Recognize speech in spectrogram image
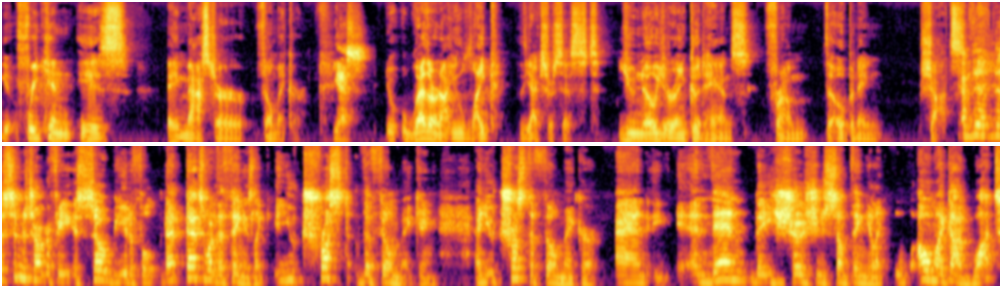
Friedkin is a master filmmaker. Yes. Whether or not you like The Exorcist, you know you're in good hands from the opening shots. And The the cinematography is so beautiful. That that's what the thing is. Like you trust the filmmaking, and you trust the filmmaker, and and then they, he shows you something. You're like, oh my god, what?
